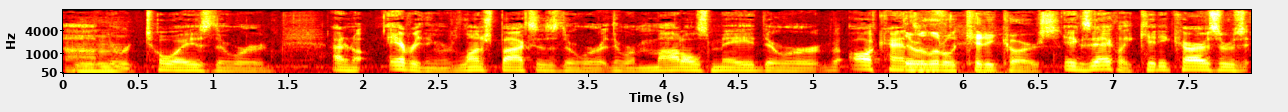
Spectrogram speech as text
Um, There were toys. There were I don't know everything. There were lunchboxes. There were there were models made. There were all kinds. There were of little kitty cars. Exactly, kitty cars. There was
